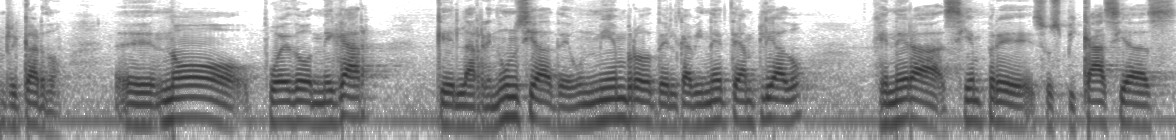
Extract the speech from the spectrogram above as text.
Ricardo. Eh, no puedo negar que la renuncia de un miembro del gabinete ampliado genera siempre suspicacias,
